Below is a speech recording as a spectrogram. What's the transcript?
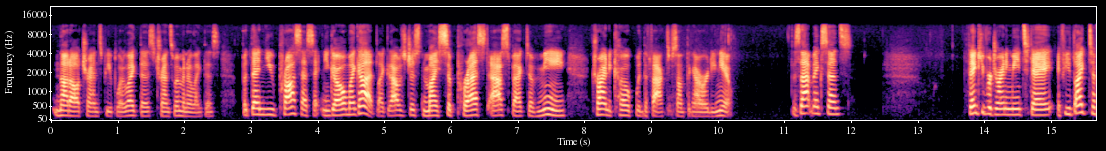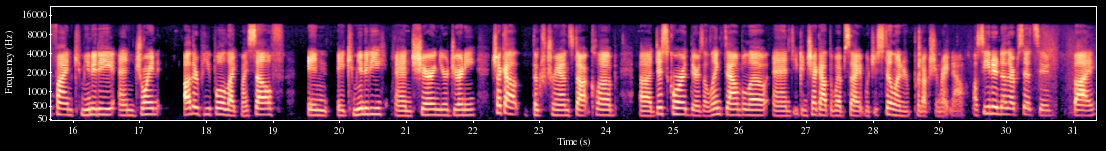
Not all trans people are like this, trans women are like this. But then you process it and you go, oh my God, like that was just my suppressed aspect of me trying to cope with the fact of something I already knew. Does that make sense? Thank you for joining me today. If you'd like to find community and join other people like myself in a community and sharing your journey, check out the trans.club uh, Discord. There's a link down below, and you can check out the website, which is still under production right now. I'll see you in another episode soon. Bye.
